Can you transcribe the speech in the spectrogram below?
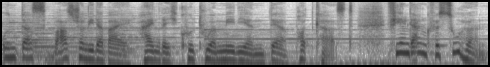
Und das war's schon wieder bei Heinrich Kulturmedien, der Podcast. Vielen Dank fürs Zuhören.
